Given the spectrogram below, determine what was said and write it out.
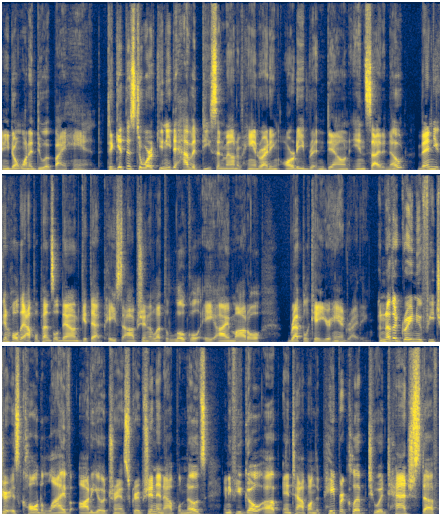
and you don't wanna do it by hand. To get this to work, you need to have a decent amount of handwriting already written down inside a note. Then you can hold the Apple Pencil down, get that paste option, and let the local AI model replicate your handwriting. Another great new feature is called live audio transcription in Apple Notes. And if you go up and tap on the paperclip to attach stuff,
